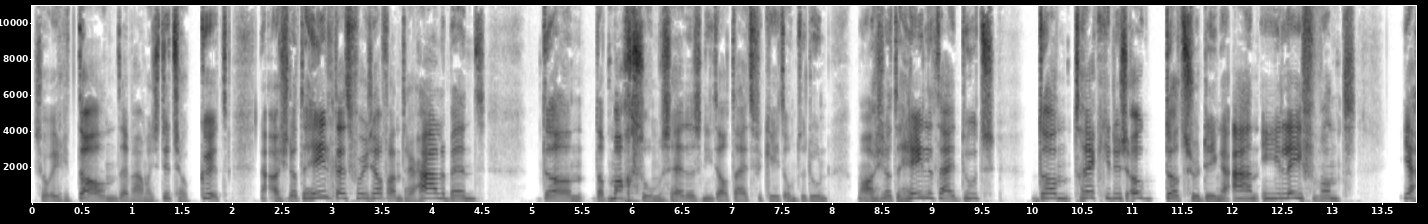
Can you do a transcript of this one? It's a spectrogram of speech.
zo irritant? En waarom is dit zo kut? Nou, als je dat de hele tijd voor jezelf aan het herhalen bent, dan dat mag soms, hè? Dat is niet altijd verkeerd om te doen. Maar als je dat de hele tijd doet, dan trek je dus ook dat soort dingen aan in je leven. Want ja,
